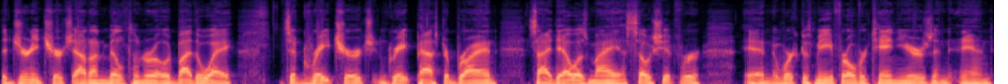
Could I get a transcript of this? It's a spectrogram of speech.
the Journey Church out on Middleton Road. By the way, it's a great church and great pastor. Brian Seidel was my associate for and worked with me for over ten years, and and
